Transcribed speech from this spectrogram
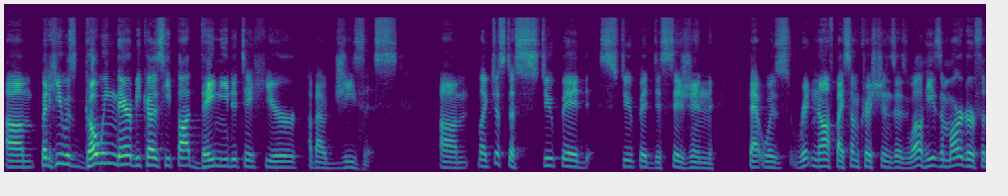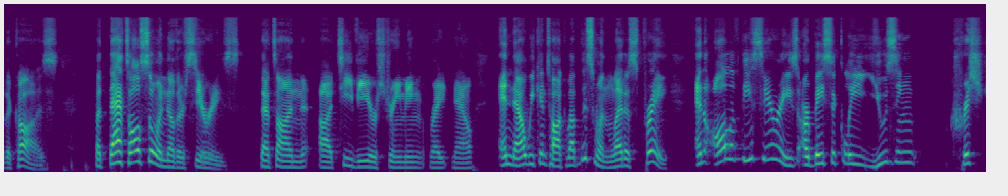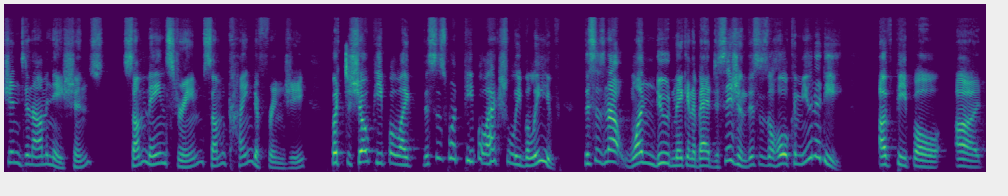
Um but he was going there because he thought they needed to hear about jesus. Um like just a stupid stupid decision that was written off by some Christians as well. He's a martyr for the cause. But that's also another series that's on uh, TV or streaming right now. And now we can talk about this one, Let Us Prey. And all of these series are basically using Christian denominations, some mainstream, some kind of fringy, but to show people like this is what people actually believe. This is not one dude making a bad decision. This is a whole community of people uh,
